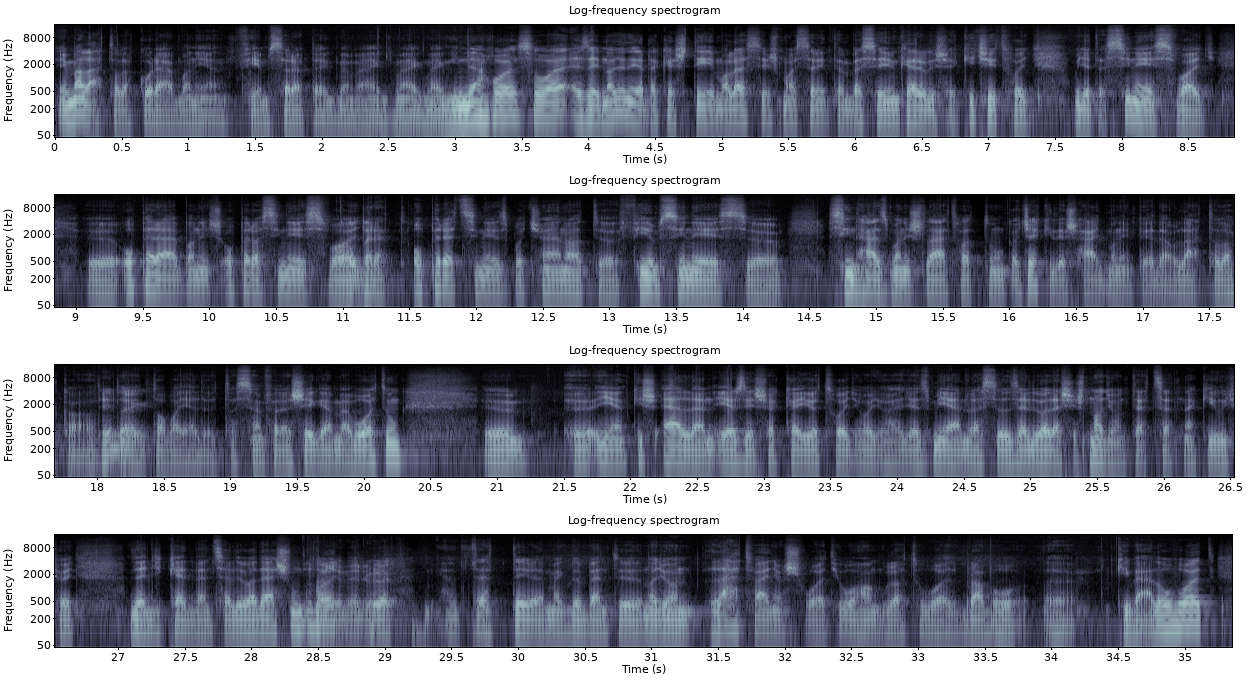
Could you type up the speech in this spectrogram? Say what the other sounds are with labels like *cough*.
én már láttalak korábban ilyen filmszerepekben, meg, meg, meg mindenhol, szóval ez egy nagyon érdekes téma lesz, és majd szerintem beszéljünk erről is egy kicsit, hogy ugye te színész vagy, ö, operában is, opera színész vagy, Operett. operett színész, bocsánat, ö, filmszínész, ö, színházban is láthattunk, a Jekyll és Hyde-ban én például láttalak a Tényleg? tavaly előtt, azt hiszem feleségemmel voltunk, ö, ilyen kis ellenérzésekkel jött, hogy, hogy, hogy ez milyen lesz az előadás, és nagyon tetszett neki, úgyhogy az egyik kedvenc előadásunk volt. Nagyon örülök. Tehát tényleg megdöbbentő, nagyon látványos volt, jó hangulatú volt, bravo, kiváló volt.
